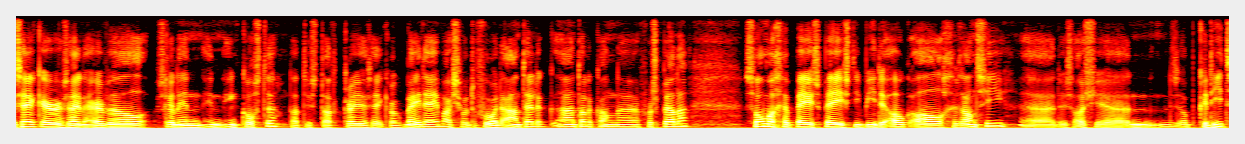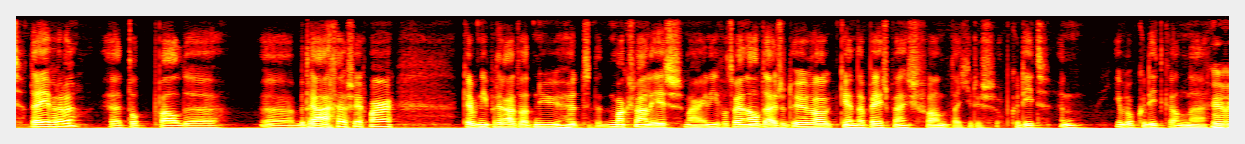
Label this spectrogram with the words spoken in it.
zeker zijn er wel verschillen in, in, in kosten. Dat, is, dat kan je zeker ook meenemen als je van tevoren de aantallen, aantallen kan eh, voorspellen. Sommige PSP's die bieden ook al garantie. Eh, dus als je een- dus op krediet leveren eh, tot bepaalde bedragen, zeg maar. Ik heb niet paraat wat nu het, het maximale is, maar in ieder geval 2.500 euro. Ik ken daar PSP's van dat je dus op krediet en iemand op krediet kan, Ja.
